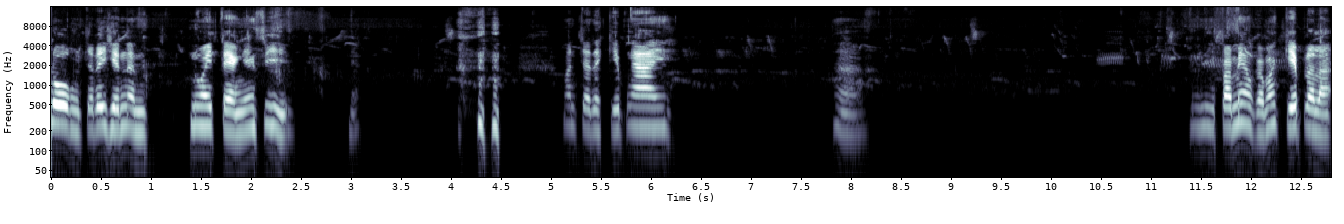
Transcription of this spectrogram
โล่งๆจะได้เห็นอันหน่วยแต่งจังซี่มันจะได้เก็บง่ายอ่านี่ปลาแมวก็มาเก็บแล้วล่ะ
